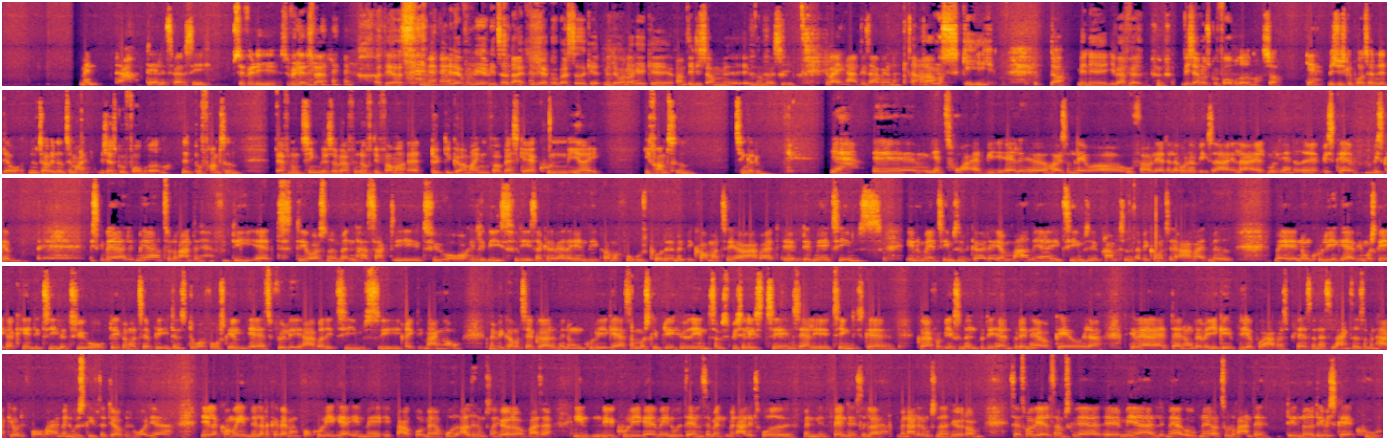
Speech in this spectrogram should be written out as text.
men ah, det er lidt svært at sige. Selvfølgelig, selvfølgelig er det svært, og det er også det er derfor, vi har inviteret dig, for jeg kunne godt sidde og gætte, men det var nok ikke uh, ramt i de samme uh, emner, må jeg sige. Det var ikke ramt i de samme emner? Ja, måske ikke. Nå, men uh, i hvert fald, hvis jeg nu skulle forberede mig, så Ja. Hvis vi skal prøve at tage den lidt derover. Nu tager vi ned til mig. Hvis jeg skulle forberede mig lidt på fremtiden, hvad for nogle ting vil så være fornuftigt for mig at dygtiggøre mig indenfor? Hvad skal jeg kunne mere af i fremtiden, tænker du? Ja, Øh, jeg tror, at vi alle, høj som lav og ufaglært eller undervisere eller alt muligt andet, øh, vi skal, vi skal vi skal være lidt mere tolerante, fordi at det er jo også noget, man har sagt i 20 år heldigvis, fordi så kan det være, at der endelig kommer fokus på det. Men vi kommer til at arbejde øh, lidt mere i teams, endnu mere i teams, end vi gør i dag, og meget mere i teams i fremtiden. Og vi kommer til at arbejde med, med nogle kollegaer, vi måske ikke har kendt i 10 eller 20 år. Det kommer til at blive den store forskel. Vi har selvfølgelig arbejdet i teams i rigtig mange år, men vi kommer til at gøre det med nogle kollegaer, som måske bliver høvet ind som specialist til en særlig ting, de skal gøre for virksomheden på, det her, på den her opgave, eller det kan være, at der er nogen, der ikke bliver på arbejdspladserne så lang tid, som man har gjort i forvejen. Man udskifter jobbet hurtigere, eller kommer ind, eller der kan være, at man får kollegaer ind med et baggrund, man overhovedet aldrig nogensinde har hørt om. Altså en ny kollega med en uddannelse, man, man aldrig troede, man fandtes, eller man aldrig nogensinde havde hørt om. Så jeg tror, vi alle sammen skal være øh, mere, lidt mere åbne og tolerante. Det er noget af det, vi skal kunne.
